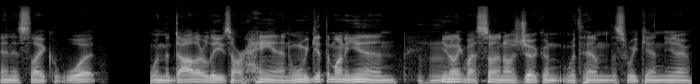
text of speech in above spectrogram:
and it's like what when the dollar leaves our hand when we get the money in Mhm. You know, like my son, I was joking with him this weekend. You know,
